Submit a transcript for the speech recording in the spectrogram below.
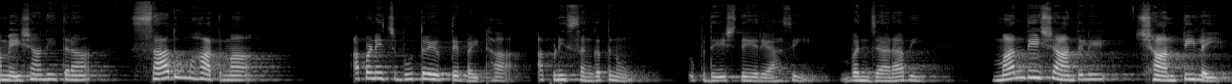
ਹਮੇਸ਼ਾ ਦੀ ਤਰ੍ਹਾਂ ਸਾਧੂ ਮਹਾਤਮਾ ਆਪਣੇ ਚਬੂਤਰੇ ਉੱਤੇ ਬੈਠਾ ਆਪਣੀ ਸੰਗਤ ਨੂੰ ਉਪਦੇਸ਼ ਦੇ ਰਿਹਾ ਸੀ। ਵੰਜਾਰਾ ਵੀ ਮਨ ਦੀ ਸ਼ਾਂਤੀ ਲਈ ਸ਼ਾਂਤੀ ਲਈ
